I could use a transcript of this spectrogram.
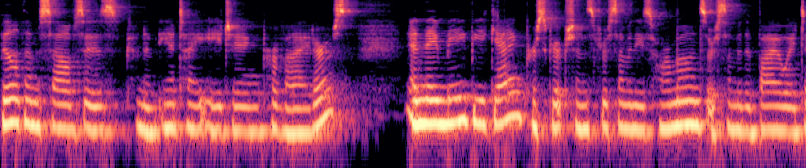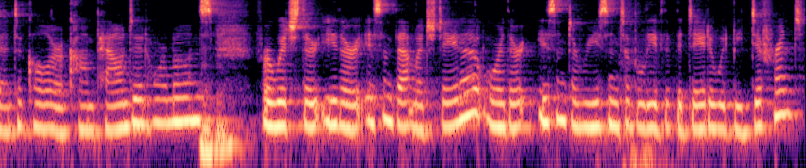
bill themselves as kind of anti aging providers and they may be getting prescriptions for some of these hormones or some of the bioidentical or compounded hormones for which there either isn't that much data or there isn't a reason to believe that the data would be different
